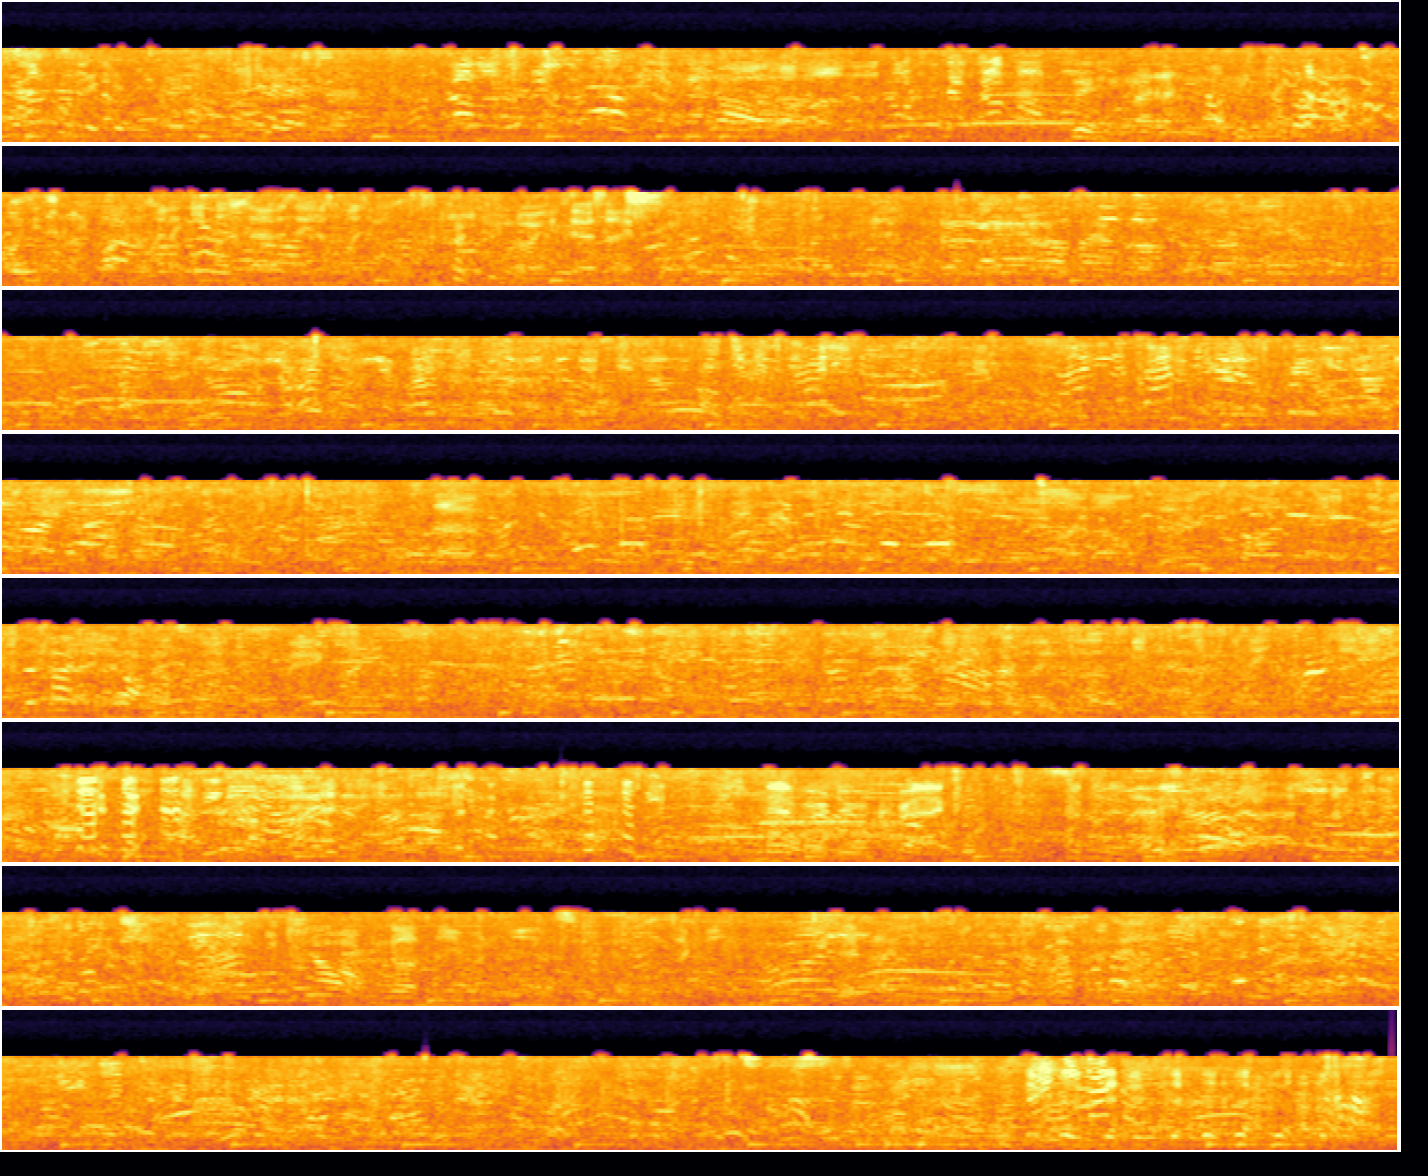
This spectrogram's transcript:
Ymmärrän. Thank you. Never do crack. Not even once. Like,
